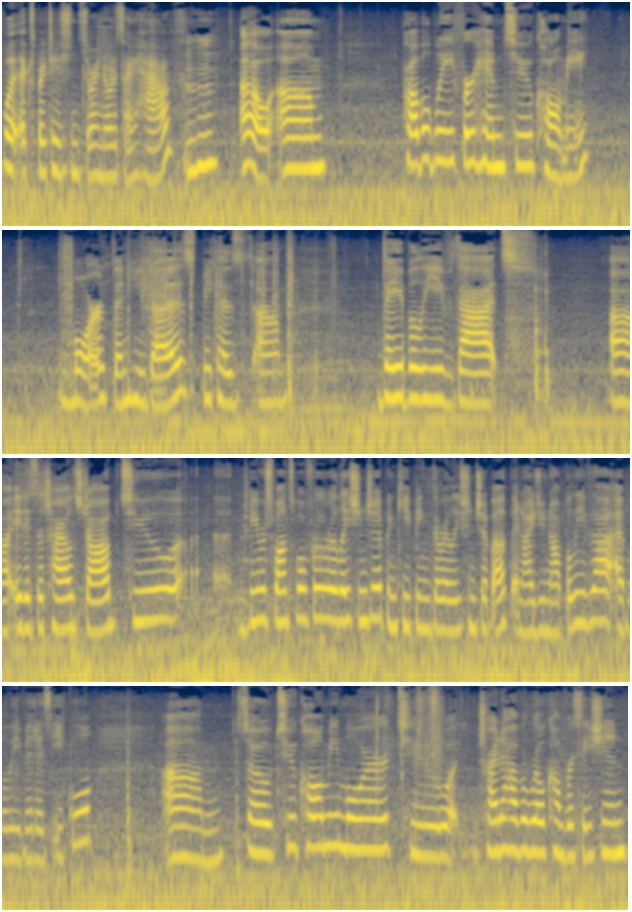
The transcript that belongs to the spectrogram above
what expectations do I notice I have? Mm-hmm. Oh, um, probably for him to call me more than he does because um, they believe that uh, it is a child's job to uh, be responsible for the relationship and keeping the relationship up, and I do not believe that. I believe it is equal. Um, so to call me more, to try to have a real conversation.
